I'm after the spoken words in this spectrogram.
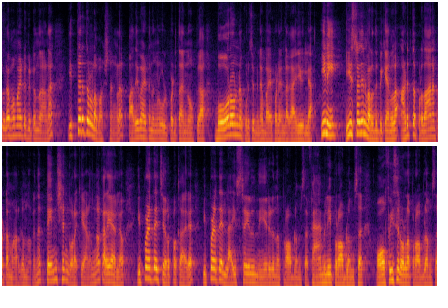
സുലഭമായിട്ട് കിട്ടുന്നതാണ്. ഇത്തരത്തിലുള്ള ഭക്ഷണങ്ങൾ പതിവായിട്ട് നിങ്ങൾ ഉൾപ്പെടുത്താൻ നോക്കുക. ബോറോണിനെ കുറിച്ച് പിന്നെ ഭയപ്പെടേണ്ട കാര്യമില്ല. ഇനി ഈസ്ട്രജൻ വർദ്ധിപ്പിക്കാനുള്ള അടുത്ത പ്രധാനപ്പെട്ട മാർഗം എന്ന് പറയുന്നത് ടെൻഷൻ കുറയ്ക്കുകയാണ്. നിങ്ങൾക്കറിയാമല്ലോ ഇപ്പോഴത്തെ ചെറുപ്പക്കാർ ഇപ്പോഴത്തെ ലൈഫ് സ്റ്റൈലിൽ നേരിടുന്ന പ്രോബ്ലംസ് ഫാമിലി പ്രോബ്ലംസ് ഓഫീസിലുള്ള പ്രോബ്ലംസ്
